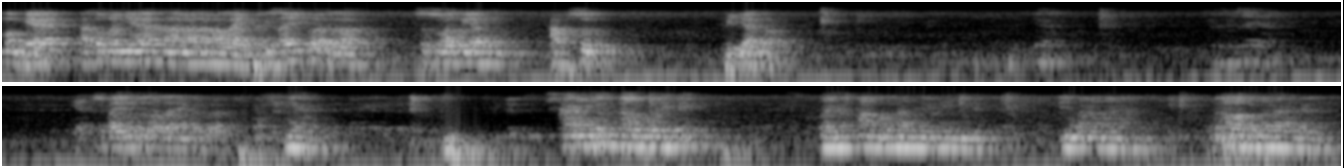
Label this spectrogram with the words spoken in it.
menggeret atau menyeret nama-nama lain. Bagi saya itu adalah sesuatu yang absurd. Demikian, Prof. Ya, supaya muncul pertanyaan kedua. Ya. Sekarang itu tahun politik. Banyak panggungan ini di mana-mana. Apa komentar Anda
